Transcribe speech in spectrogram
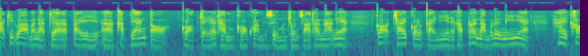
าดคิดว่ามันอาจจะไปเอ่อขัดแย้งต่อ กรอบจริยธรรมของความเป็นสื่อมวลชนสาธารณะเนี่ยก็ใช้กลไกนี้นะครับ แล้วนำเรื่องนี้เนี่ยให้เข้า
